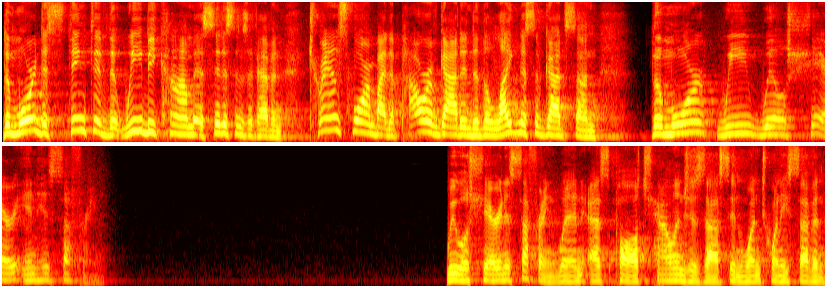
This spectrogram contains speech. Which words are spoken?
The more distinctive that we become as citizens of heaven, transformed by the power of God into the likeness of God's Son, the more we will share in his suffering. We will share in his suffering when, as Paul challenges us in 127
